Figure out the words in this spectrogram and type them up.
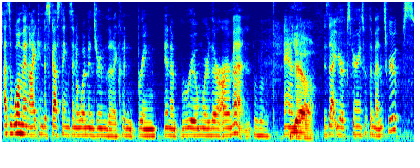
as a woman, I can discuss things in a women's room that I couldn't bring in a room where there are men. And Yeah. is that your experience with the men's groups?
